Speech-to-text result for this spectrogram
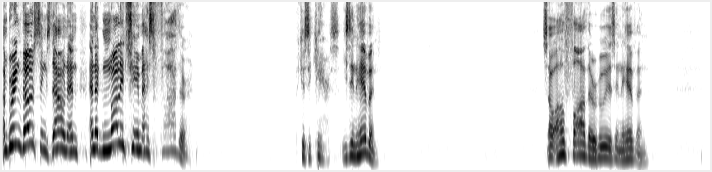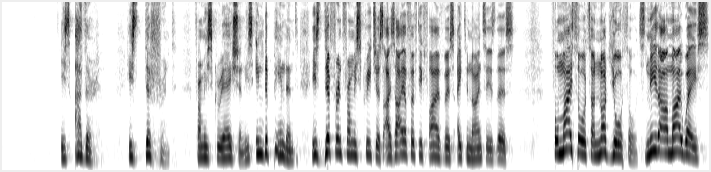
And bring those things down and, and acknowledge Him as Father. Because He cares, He's in heaven. So, our Father who is in heaven is other, He's different from his creation. He's independent. He's different from his creatures. Isaiah 55, verse 8 to 9 says this For my thoughts are not your thoughts, neither are my ways.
